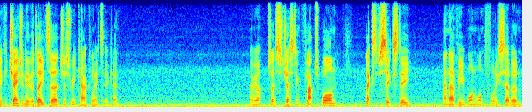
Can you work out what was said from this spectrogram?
If you change any of the data, just recalculate it again. There we are. So it's suggesting flaps 1, flex of 60, and our V1 147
